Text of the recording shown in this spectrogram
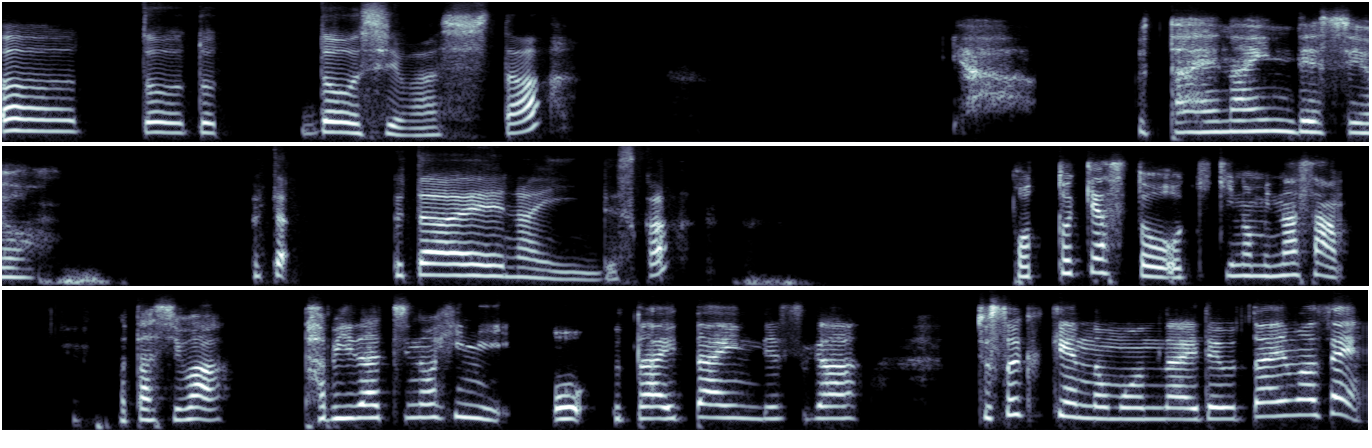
あーど、ど、どうしました？歌えないんですよ。歌、歌えないんですか？ポッドキャストをお聞きの皆さん、私は旅立ちの日にを歌いたいんですが、著作権の問題で歌えません。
